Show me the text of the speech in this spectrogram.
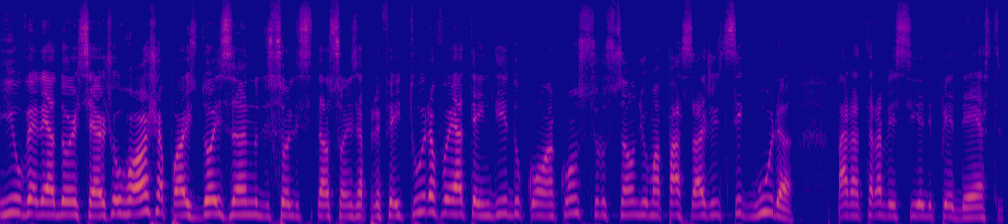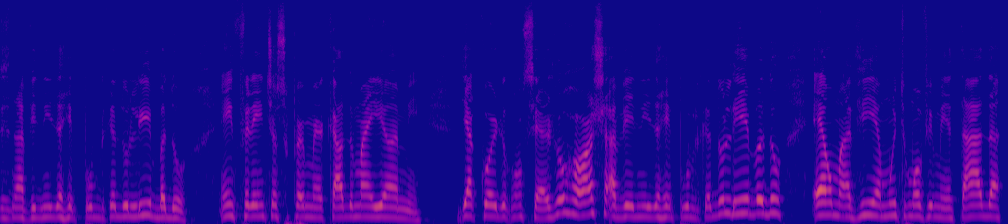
E o vereador Sérgio Rocha, após dois anos de solicitações à prefeitura, foi atendido com a construção de uma passagem segura para a travessia de pedestres na Avenida República do Líbano, em frente ao supermercado Miami. De acordo com Sérgio Rocha, a Avenida República do Líbano é uma via muito movimentada,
